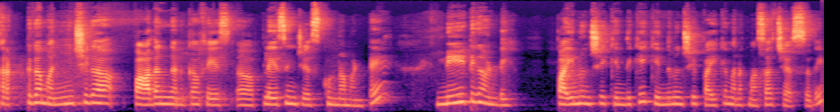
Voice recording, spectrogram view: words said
కరెక్ట్గా మంచిగా పాదం కనుక ఫేస్ ప్లేసింగ్ చేసుకున్నామంటే నీట్గా అండి. పైనుంచి కిందికి కింది నుంచి పైకి మనకు మసాజ్ చేస్తుంది.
